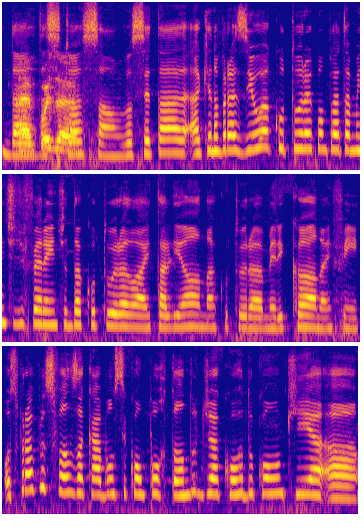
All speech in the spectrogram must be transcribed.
Da, É, da é. situação. Você tá. aqui no Brasil a cultura é completamente diferente da cultura lá italiana, a cultura americana, enfim. Os próprios fãs acabam se comportando de acordo com o que a-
